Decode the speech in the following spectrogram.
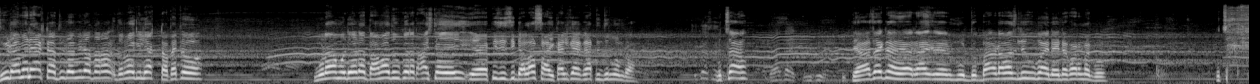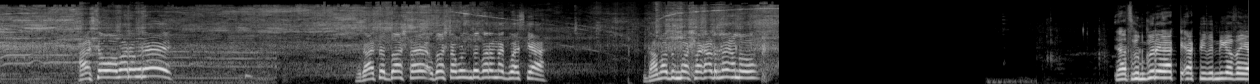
দুটা মানে একটা দুটা মিলে ধরা গেলে একটা তাই তো মোটামুটি একটা দামা দু করে আজকে এই পিসিসি ডালা চাই কালকে রাতে দিব আমরা। বুঝছ দেখা যাক না বারোটা বাজলে উপায় নাই এটা করা লাগবো আজকে আবার রে রাতে দশটা দশটা পর্যন্ত করা লাগবো আজকে দামা দু মশলা কাটো না কেন এতক্ষণ করে অ্যাক্টিভেট নিয়ে যায়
